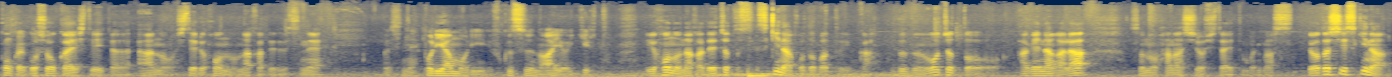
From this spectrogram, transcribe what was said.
今回ご紹介していたあのしている本の中でですねですねポリアモリー複数の愛を生きるという本の中でちょっと好きな言葉というか部分をちょっと上げながらその話をしたいと思います。で私好きな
